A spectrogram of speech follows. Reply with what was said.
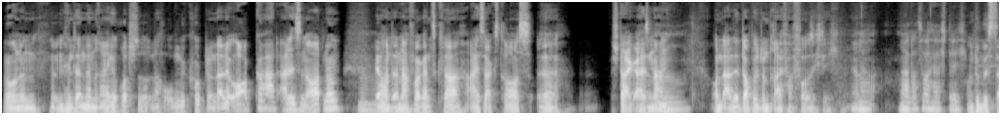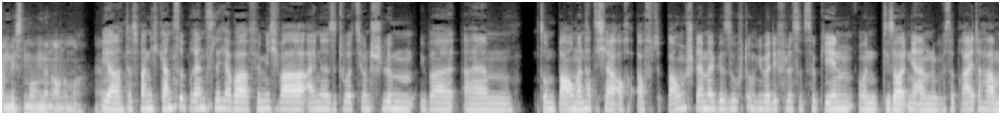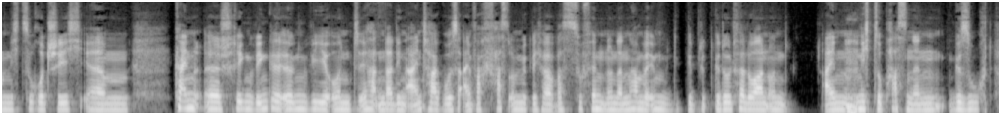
Und dann mit dem Hintern dann reingerutscht, so nach oben geguckt und alle, oh Gott, alles in Ordnung. Mhm. Ja, und danach war ganz klar, Eisachs draus, äh, Steigeisen an mhm. und alle doppelt und dreifach vorsichtig. Ja. ja. Ja, das war heftig. Und du bist am nächsten Morgen dann auch nochmal. Ja. ja, das war nicht ganz so brenzlig, aber für mich war eine Situation schlimm über ähm, so einen Baum. Man hat sich ja auch oft Baumstämme gesucht, um über die Flüsse zu gehen. Und die sollten ja eine gewisse Breite haben, nicht zu rutschig. Ähm, keinen äh, schrägen Winkel irgendwie und wir hatten da den einen Tag, wo es einfach fast unmöglich war, was zu finden und dann haben wir eben Geduld verloren und einen mhm. nicht so passenden gesucht.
